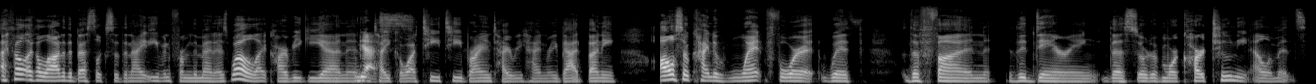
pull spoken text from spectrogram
I felt like a lot of the best looks of the night, even from the men as well, like Harvey Guillen and Yes. Taika Waititi, Brian Tyree Henry, Bad Bunny, also kind of went for it with the fun, the daring, the sort of more cartoony elements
